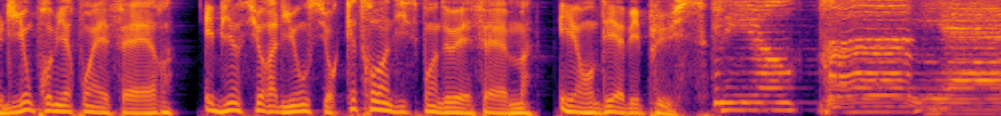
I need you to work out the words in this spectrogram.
lyonpremière.fr et bien sûr à Lyon sur 90.2 FM et en DAB+. Lyon Première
